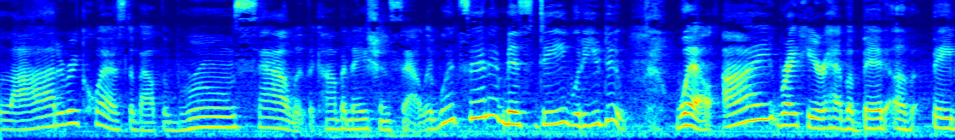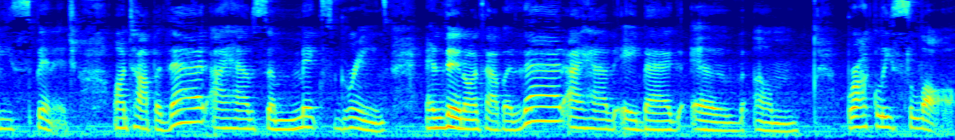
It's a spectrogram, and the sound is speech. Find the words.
A lot of requests about the broom salad, the combination salad. What's in it, Miss D? What do you do? Well, I right here have a bed of baby spinach. On top of that, I have some mixed greens. And then on top of that, I have a bag of um, broccoli slaw.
